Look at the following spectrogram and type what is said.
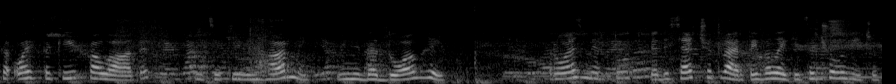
це ось такий халатик. Дивіться, який він гарний. Він іде довгий. Розмір тут 54-й, великий, це чоловічий.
